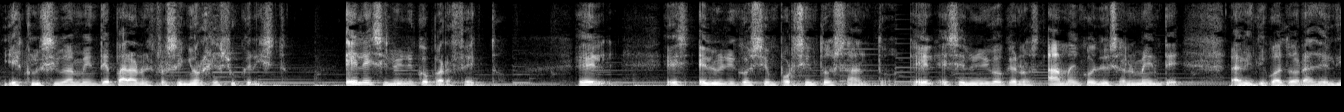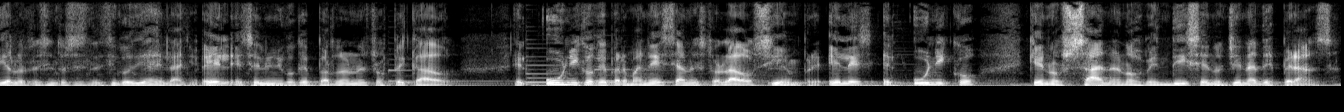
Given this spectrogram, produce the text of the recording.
y exclusivamente para nuestro Señor Jesucristo. Él es el único perfecto. Él es el único 100% santo. Él es el único que nos ama incondicionalmente las 24 horas del día, los 365 días del año. Él es el único que perdona nuestros pecados. El único que permanece a nuestro lado siempre. Él es el único que nos sana, nos bendice, nos llena de esperanza.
